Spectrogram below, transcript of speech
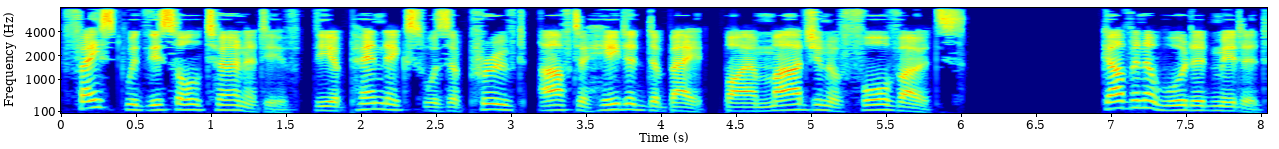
Faced with this alternative, the appendix was approved, after heated debate, by a margin of four votes. Governor Wood admitted,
